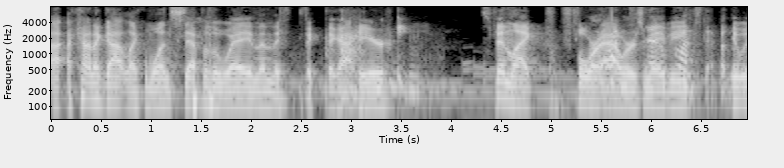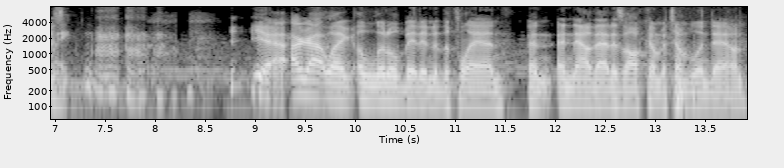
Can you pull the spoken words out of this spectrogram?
I, I kind of got like one step of the way, and then they they, they got here. It's been like four One hours, step- maybe. One step of the It was- way. Yeah, I got like a little bit into the plan, and and now that has all come a tumbling down.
